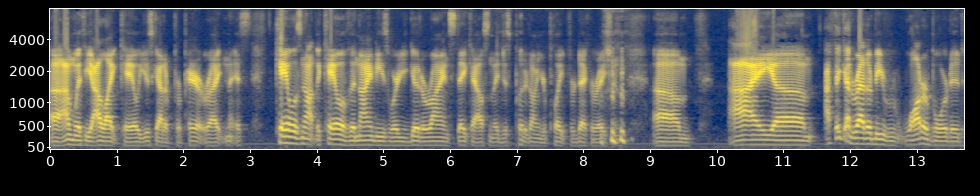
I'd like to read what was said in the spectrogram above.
Uh, I'm with you. I like kale. You just got to prepare it right, and it's kale is not the kale of the 90s where you go to Ryan's Steakhouse and they just put it on your plate for decoration. um, I um, I think I'd rather be waterboarded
